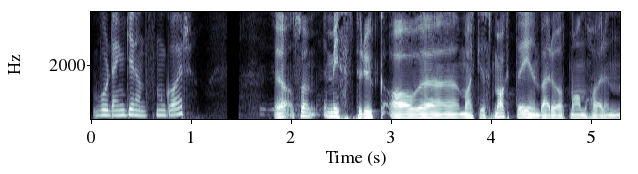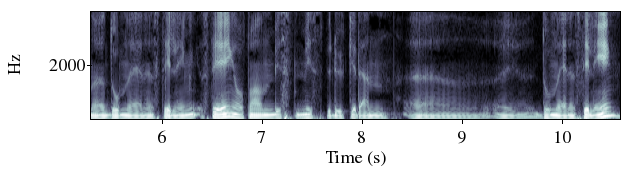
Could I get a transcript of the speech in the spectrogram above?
hvor den grensen går? Ja, så Misbruk av uh, markedsmakt det innebærer jo at man har en uh, dominerende stilling, stilling, og at man mis misbruker den uh, dominerende stillingen.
